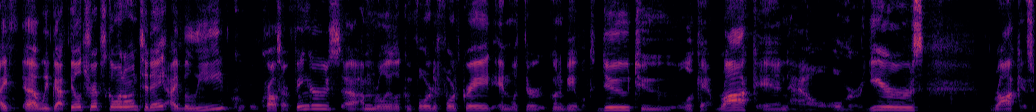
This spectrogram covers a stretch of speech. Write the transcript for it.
I uh, we've got field trips going on today. I believe. Cross our fingers. Uh, I'm really looking forward to fourth grade and what they're going to be able to do to look at rock and how over years rock is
